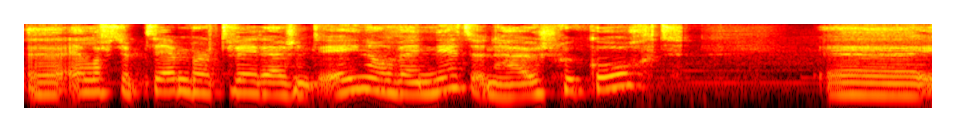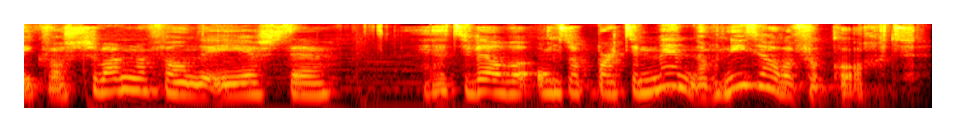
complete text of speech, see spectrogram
uh, 11 september 2001, hadden wij net een huis gekocht. Uh, ik was zwanger van de eerste. Terwijl we ons appartement nog niet hadden verkocht.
